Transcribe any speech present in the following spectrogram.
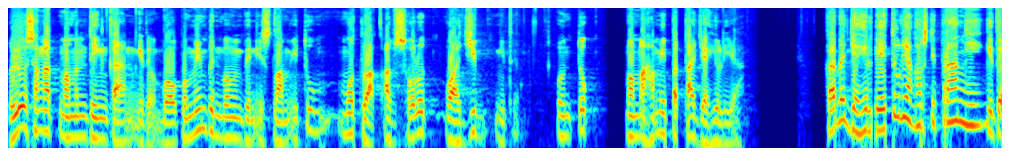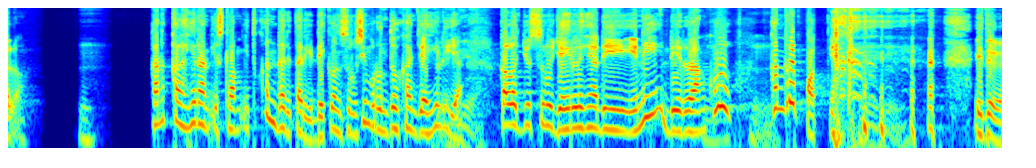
beliau sangat mementingkan gitu bahwa pemimpin-pemimpin Islam itu mutlak absolut wajib gitu untuk memahami peta jahiliyah karena jahiliyah itu yang harus diperangi gitu loh hmm karena kelahiran Islam itu kan dari tadi dekonstruksi meruntuhkan jahiliyah. Iya. Kalau justru jahiliyahnya di ini dirangkul hmm. hmm. kan repot. Hmm. itu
